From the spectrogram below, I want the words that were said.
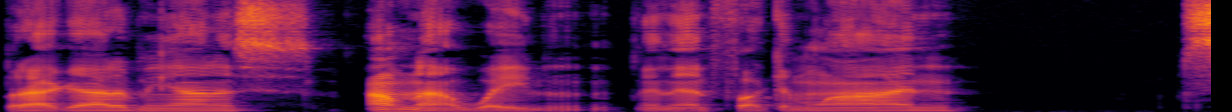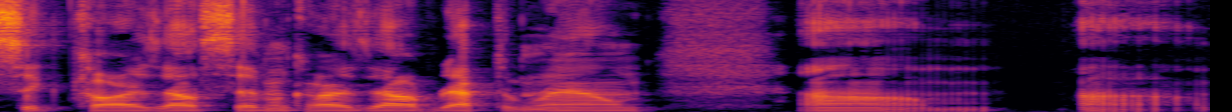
But I gotta be honest, I'm not waiting in that fucking line. Six cars out, seven cars out, wrapped around. Um, um,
